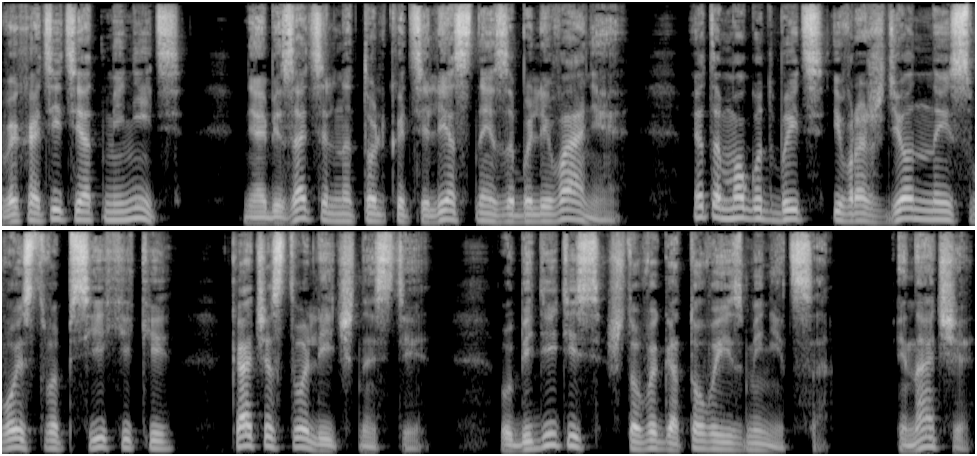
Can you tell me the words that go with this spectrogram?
вы хотите отменить, не обязательно только телесные заболевания. Это могут быть и врожденные свойства психики, качество личности. Убедитесь, что вы готовы измениться. Иначе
